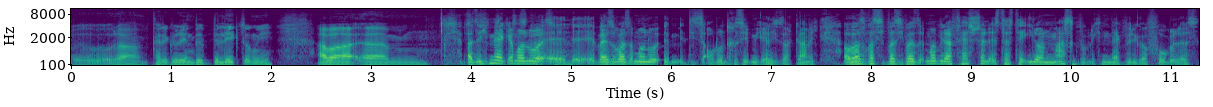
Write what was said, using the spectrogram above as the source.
oder Kategorien be belegt irgendwie. Aber ähm, Also ich merke immer nur, äh, äh, bei sowas immer nur, äh, dieses Auto interessiert mich ehrlich gesagt gar nicht. Aber was, was ich, was ich immer wieder feststelle, ist, dass der Elon Musk wirklich ein merkwürdiger Vogel ist.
